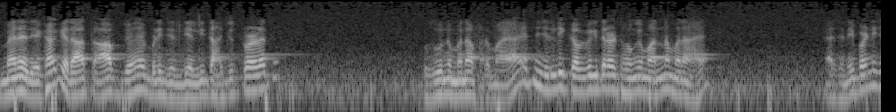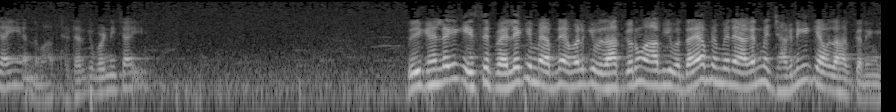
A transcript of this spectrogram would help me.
میں نے دیکھا کہ رات آپ جو ہے بڑی جلدی جلدی تحجد پڑھ رہے تھے۔ حضور نے منع فرمایا اتنی جلدی کبے کی طرح ٹھونگے ماننا منع ہے۔ ایسے نہیں پڑھنی چاہیے، نماز ٹھہر کے پڑھنی چاہیے۔ تو یہ کہنے لگے کہ اس سے پہلے کہ میں اپنے عمل کی وضاحت کروں، آپ یہ بتائیں، آپ نے میرے آنگن میں جھانکنے کی کیا وضاحت کریں گے؟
